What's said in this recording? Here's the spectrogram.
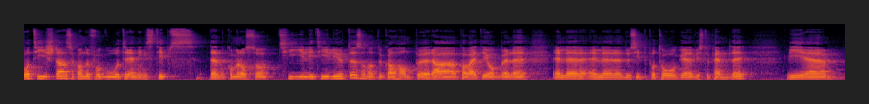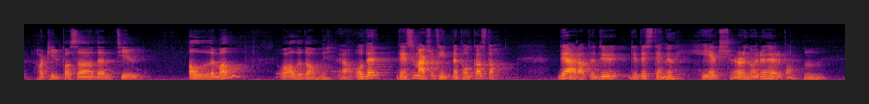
På tirsdag så kan du få gode treningstips. Den kommer også tidlig, tidlig ute, sånn at du kan ha den på øra på vei til jobb, eller, eller, eller du sitter på toget hvis du pendler. Vi eh, har tilpassa den til alle mann og alle damer. Ja, og det, det som er så fint med podkast, da, det er at du, du bestemmer jo helt sjøl når du hører på den. Mm.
